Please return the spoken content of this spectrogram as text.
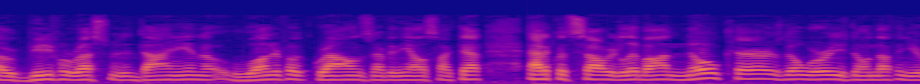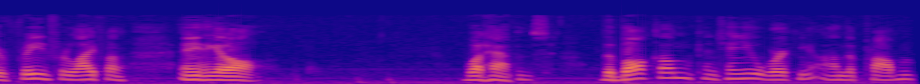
a beautiful restaurant to dine in, wonderful grounds and everything else like that, adequate salary to live on, no cares, no worries, no nothing. You're freed for life on anything at all what happens? The bulk of them continue working on the problem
